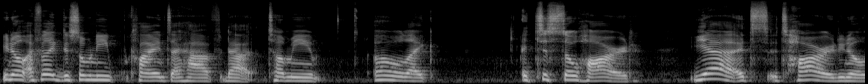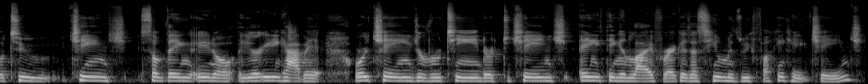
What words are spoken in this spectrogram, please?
You know, I feel like there's so many clients I have that tell me, oh, like, it's just so hard yeah it's it's hard you know to change something you know your eating habit or change your routine or to change anything in life right? Because as humans we fucking hate change.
